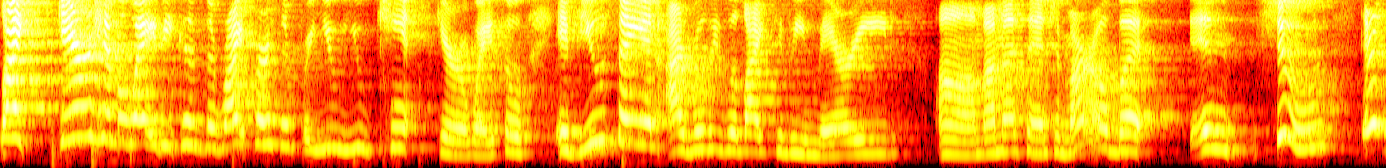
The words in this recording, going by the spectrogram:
Like scare him away because the right person for you, you can't scare away. So if you saying I really would like to be married, um, I'm not saying tomorrow, but in soon, there's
